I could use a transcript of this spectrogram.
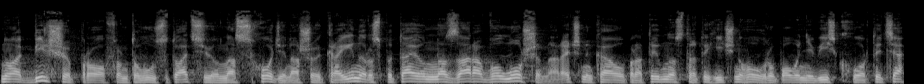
Ну а більше про фронтову ситуацію на сході нашої країни розпитаю Назара Волошина, речника оперативно-стратегічного угруповання військ Хортиця,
